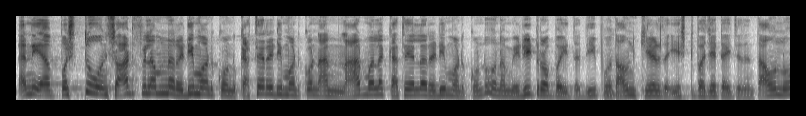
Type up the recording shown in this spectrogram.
ನಾನು ಫಸ್ಟು ಒಂದು ಶಾರ್ಟ್ ಫಿಲಮ್ನ ರೆಡಿ ಮಾಡ್ಕೊಂಡು ಕತೆ ರೆಡಿ ಮಾಡ್ಕೊಂಡು ನಾನು ನಾರ್ಮಲಾಗಿ ಕಥೆ ಎಲ್ಲ ರೆಡಿ ಮಾಡಿಕೊಂಡು ನಮ್ಮ ಎಡಿಟ್ರ್ ಒಬ್ಬ ಇದ್ದ ದೀಪ ಅಂತ ಅವ್ನು ಕೇಳಿದೆ ಎಷ್ಟು ಬಜೆಟ್ ಆಯ್ತದೆ? ಅಂತ. ಅವನು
